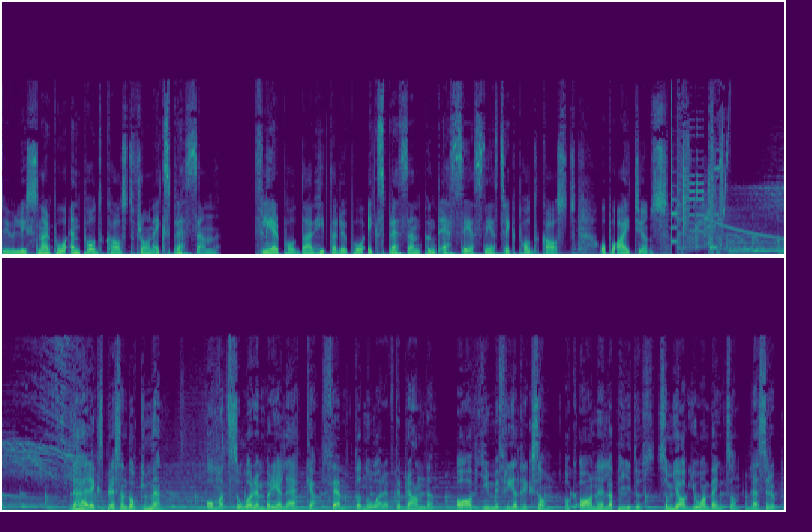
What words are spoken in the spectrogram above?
Du lyssnar på en podcast från Expressen. Fler poddar hittar du på expressen.se podcast och på iTunes. Det här är Expressen Dokument om att såren börjar läka 15 år efter branden av Jimmy Fredriksson och Arne Lapidus som jag, Johan Bengtsson, läser upp.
